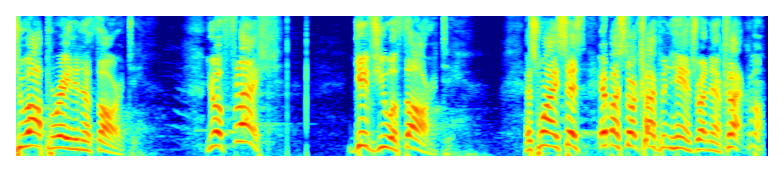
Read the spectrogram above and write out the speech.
to operate in authority. Your flesh gives you authority. That's why it says, everybody start clapping your hands right now. Clap, come on.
